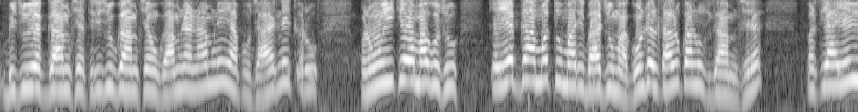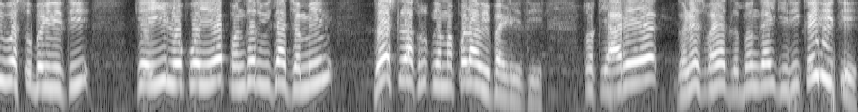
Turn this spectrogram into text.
બીજું એક ગામ છે, ત્રીજું ગામ છે, હું ગામના નામ નહીં આપું, જાહેર નહીં કરું, પણ હું એ કહેવા માગું છું કે એક ગામ હતું મારી બાજુમાં, ગોંડલ તાલુકાનું જ ગામ છે, પણ ત્યાં એવી વસ્તુ બની હતી કે એ લોકોએ પંદર વીઘા જમીન દસ લાખ રૂપિયામાં પડાવી પાડી હતી. તો ત્યારે ગણેશભાઈએ દબંગાઈગીરી કરી હતી.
